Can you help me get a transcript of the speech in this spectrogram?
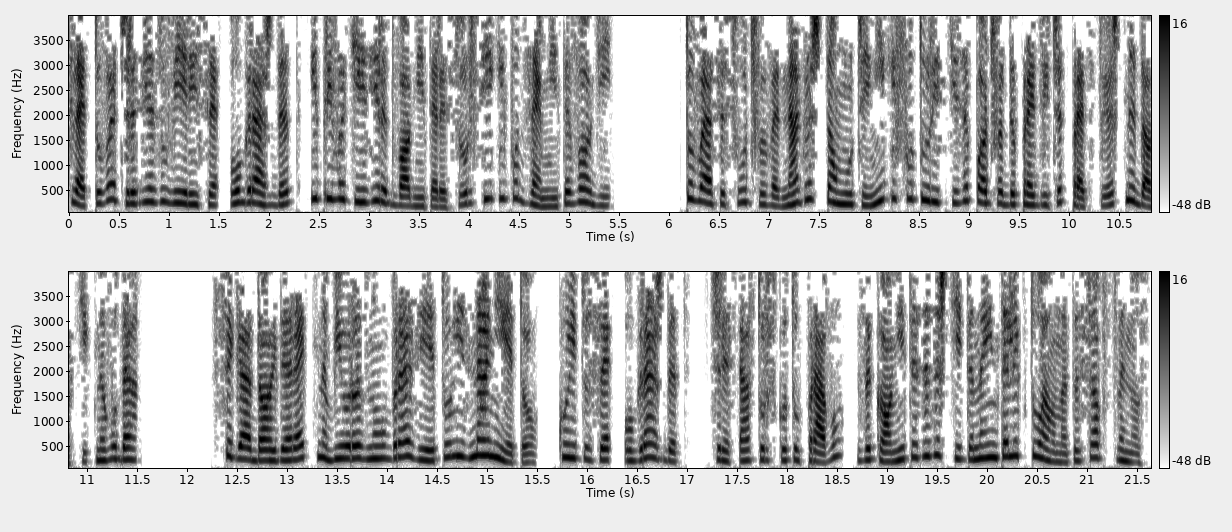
След това чрез язовири се ограждат и приватизират водните ресурси и подземните води. Това се случва веднага, щом учени и футуристи започват да предвичат предстоящ недостиг на вода. Сега дойде ред на биоразнообразието и знанието, които се ограждат, чрез авторското право, законите за защита на интелектуалната собственост.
